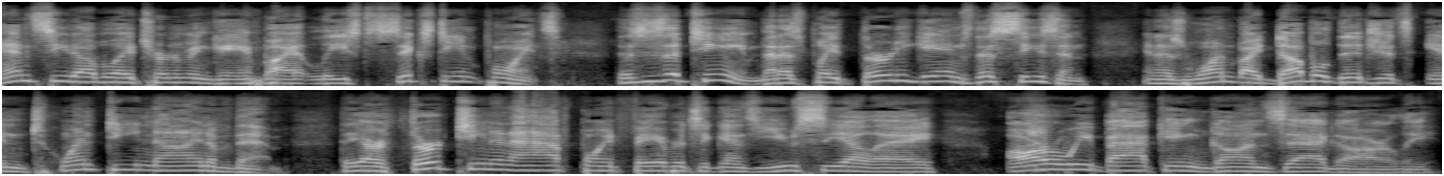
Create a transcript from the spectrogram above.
NCAA tournament game by at least 16 points. This is a team that has played 30 games this season and has won by double digits in 29 of them. They are 13 and a half point favorites against UCLA. Are we backing Gonzaga, Harley?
